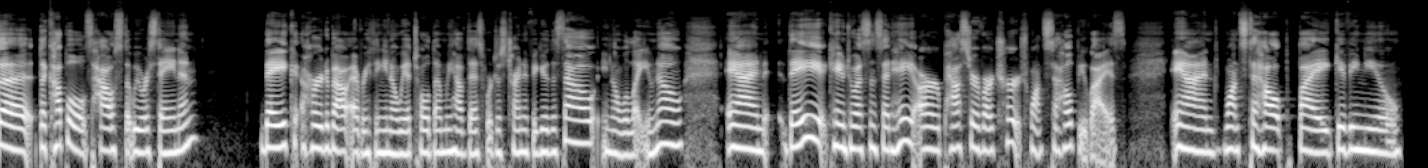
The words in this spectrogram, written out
the the couple's house that we were staying in, they heard about everything. You know, we had told them we have this. We're just trying to figure this out. You know, we'll let you know. And they came to us and said, "Hey, our pastor of our church wants to help you guys, and wants to help by giving you."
